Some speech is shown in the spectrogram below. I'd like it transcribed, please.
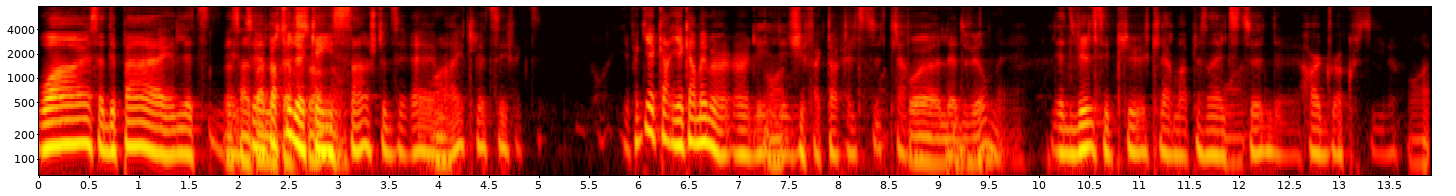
Ouais, ça dépend. euh, le- ça dépend à partir de personne, 1500, je te dirais, Ouais. mètres. Là, tu sais, fait que, tu sais, ouais. Fait qu'il y, a quand, il y a quand même un, un lé- Ouais. léger facteur altitude. C'est clairement. pas euh, Leadville, mais. Leadville, c'est plus, clairement plus en altitude. euh, Hard Rock aussi. là.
